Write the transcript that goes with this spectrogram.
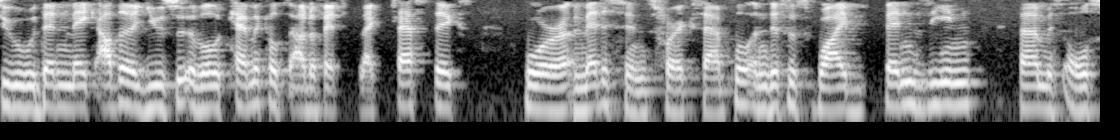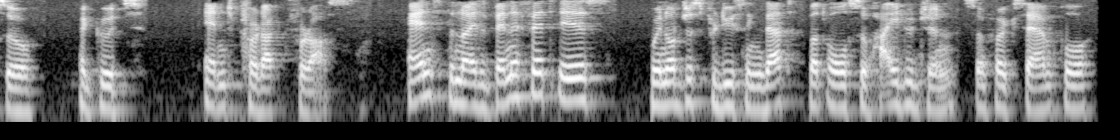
to then make other usable chemicals out of it, like plastics for medicines, for example. And this is why benzene um, is also a good end product for us. And the nice benefit is we're not just producing that, but also hydrogen. So, for example,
